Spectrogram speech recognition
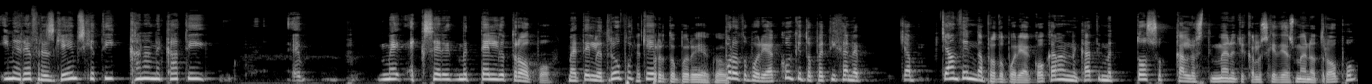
είναι reference games γιατί κάνανε κάτι ε, με, εξαιρε- με τέλειο τρόπο. Με τέλειο τρόπο Κάτι και πρωτοποριακό. πρωτοποριακό και το πετύχανε. Και, και αν δεν ήταν πρωτοποριακό, κάνανε κάτι με τόσο καλωστημένο και καλοσχεδιασμένο τρόπο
